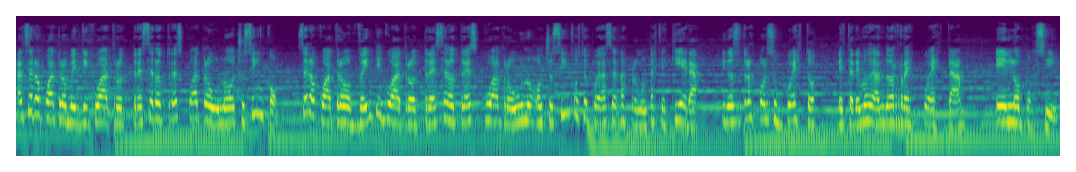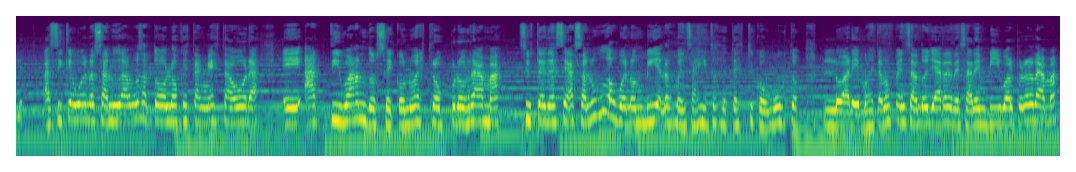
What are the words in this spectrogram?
al 0424-303-4185. 0424-303-4185. Usted puede hacer las preguntas que quiera y nosotros, por supuesto, le estaremos dando respuesta en lo posible. Así que bueno, saludamos a todos los que están esta hora eh, activándose con nuestro programa. Si usted desea saludos, bueno, envíenos mensajitos de texto y con gusto lo haremos. Estamos pensando ya regresar en vivo al programa,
